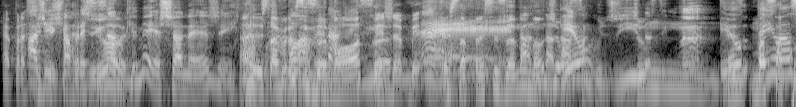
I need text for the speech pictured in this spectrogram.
é pra A se gente ficar tá precisando que mexa, né, gente? A gente tá a precisando, nossa. Mexa bem- A gente tá precisando dá- não dá- de um. dá Eu- sacudida, de assim. um- Eu uma tenho, assim,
